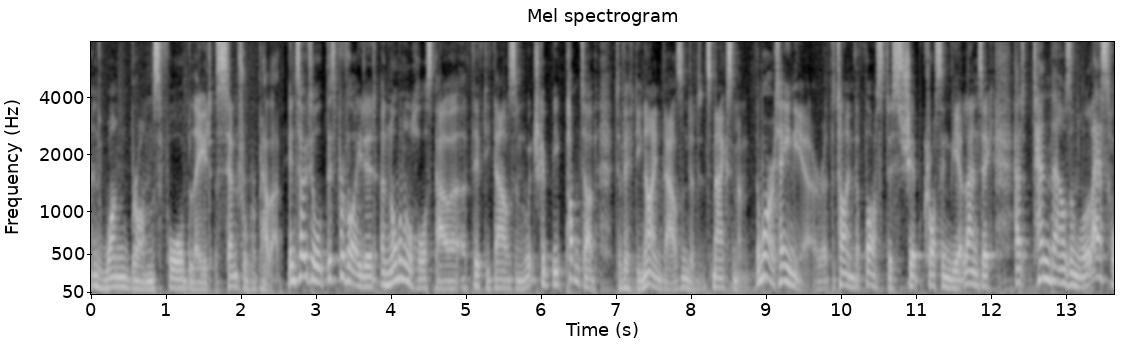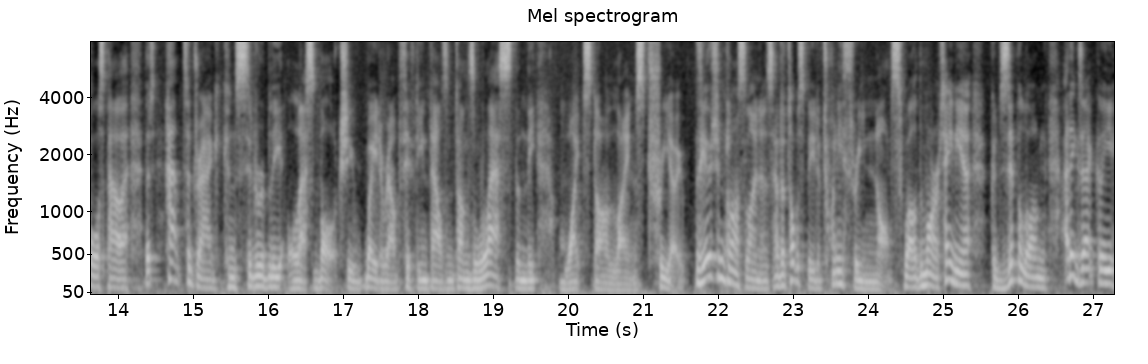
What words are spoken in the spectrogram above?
and one bronze four-blade central propeller. In total, this provided a nominal horsepower of 50,000, which could be pumped up to 59,000 at its maximum. The more Mauretania, at the time the fastest ship crossing the Atlantic, had 10,000 less horsepower but had to drag considerably less bulk. She weighed around 15,000 tons less than the White Star Line's trio. The Ocean class liners had a top speed of 23 knots, while the Mauretania could zip along at exactly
